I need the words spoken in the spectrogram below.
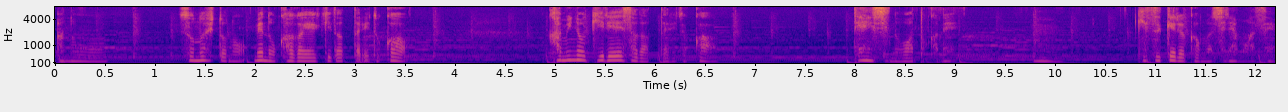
あのその人の目の輝きだったりとか髪の綺麗さだったりとか天使の輪とかね、気づけるかもしれません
